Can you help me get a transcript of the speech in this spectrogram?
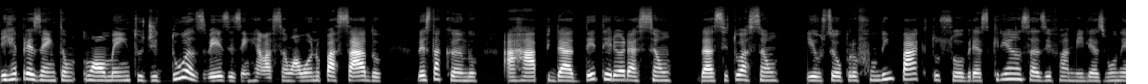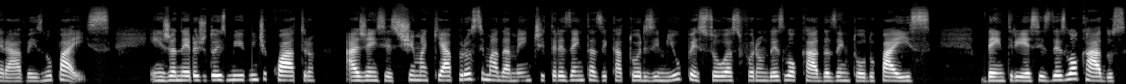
e representam um aumento de duas vezes em relação ao ano passado, destacando a rápida deterioração da situação e o seu profundo impacto sobre as crianças e famílias vulneráveis no país. Em janeiro de 2024, a agência estima que aproximadamente 314 mil pessoas foram deslocadas em todo o país. Dentre esses deslocados,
